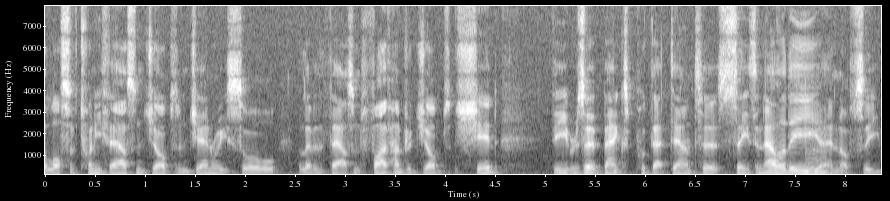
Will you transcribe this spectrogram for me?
the loss of 20,000 jobs, in January saw 11,500 jobs shed. The Reserve Bank's put that down to seasonality, mm. and obviously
